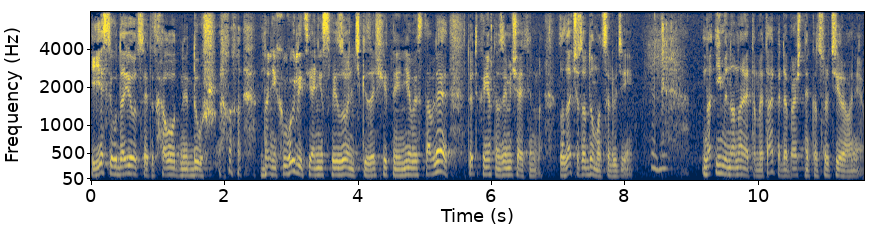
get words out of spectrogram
И если удается этот холодный душ на них вылить, и они свои зонтики защитные не выставляют, то это, конечно, замечательно. Задача задуматься людей. На, именно на этом этапе добрачное консультирование.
